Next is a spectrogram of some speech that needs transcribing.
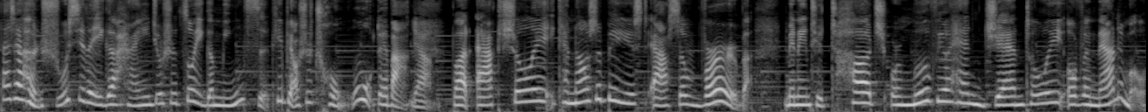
大家很熟悉的一个含义就是做一个名词，可以表示宠物，对吧 Yeah. But actually, it can also be used as a verb, meaning to touch or move your hand gently over an animal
